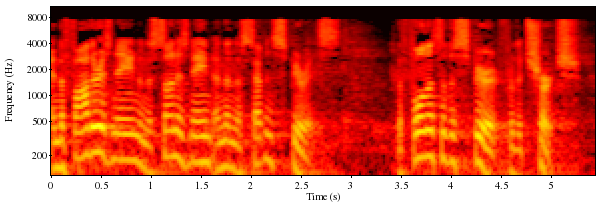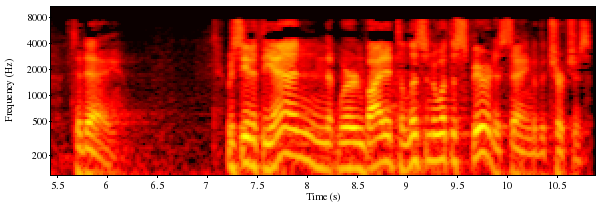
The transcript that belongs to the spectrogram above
and the Father is named, and the Son is named, and then the seven spirits, the fullness of the Spirit for the church today. We see it at the end that we're invited to listen to what the Spirit is saying to the churches.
